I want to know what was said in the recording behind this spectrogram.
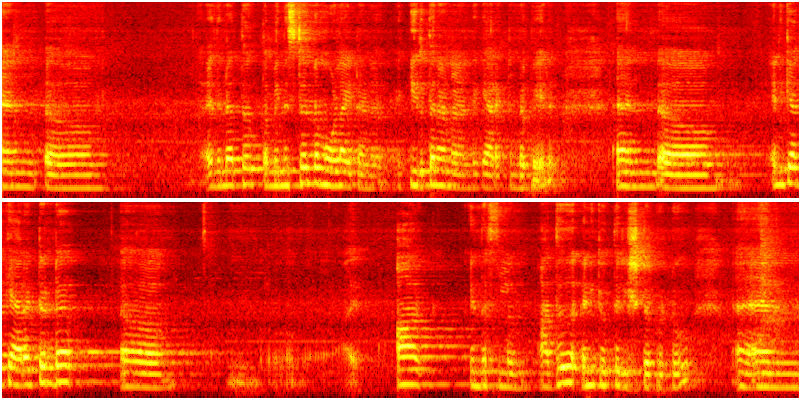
ആൻഡ് ഇതിനകത്ത് മിനിസ്റ്ററിന്റെ മോളായിട്ടാണ് കീർത്തനാണ് എന്റെ ക്യാരക്ടറിന്റെ പേര്. ആൻഡ് എനിക്ക് ആ ക്യാരക്ടറിന്റെ ആ ഇൻ ദ ഫിലിം അത് എനിക്ക് ഒത്തിരി ഇഷ്ടപ്പെട്ടു. ആൻഡ്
